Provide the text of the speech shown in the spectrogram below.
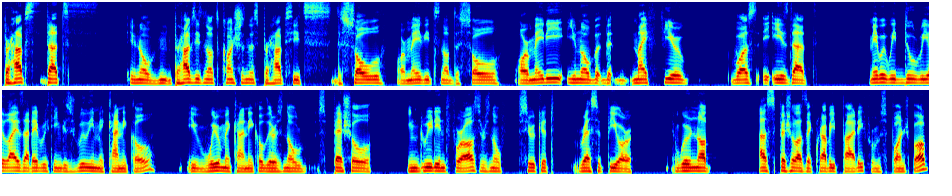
Perhaps that's, you know, perhaps it's not consciousness, perhaps it's the soul, or maybe it's not the soul, or maybe, you know, but the, my fear was is that maybe we do realize that everything is really mechanical. If we're mechanical, there's no special ingredient for us. There's no secret recipe, or we're not as special as the Krabby Patty from SpongeBob.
